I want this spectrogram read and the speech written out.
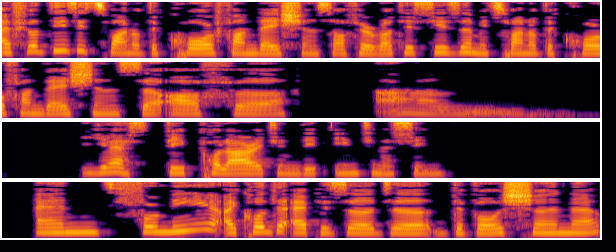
I feel this is one of the core foundations of eroticism. It's one of the core foundations of, uh, um, yes, deep polarity and deep intimacy. And for me, I call the episode uh, devotion,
